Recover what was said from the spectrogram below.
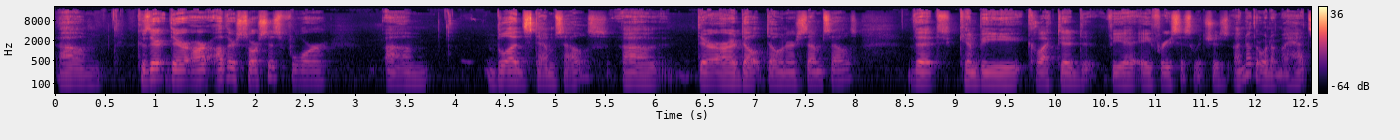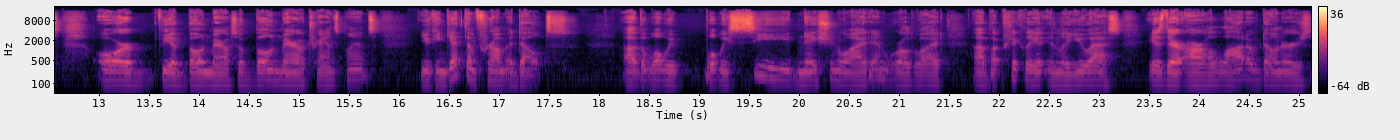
because there there are other sources for um, blood stem cells. Uh, there are adult donor stem cells that can be collected via apheresis, which is another one of my hats, or via bone marrow. So bone marrow transplants, you can get them from adults. Uh, what we what we see nationwide and worldwide, uh, but particularly in the U.S., is there are a lot of donors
